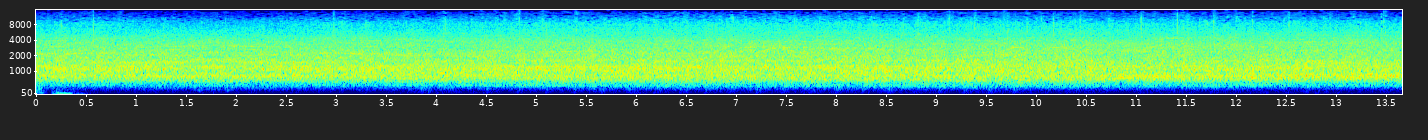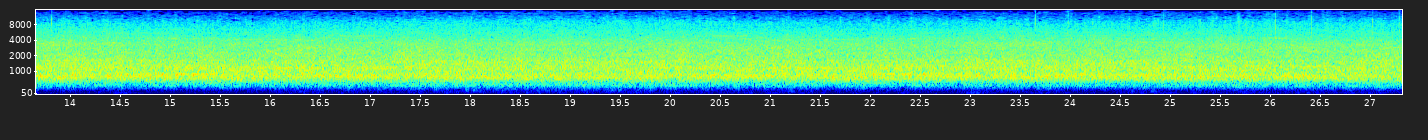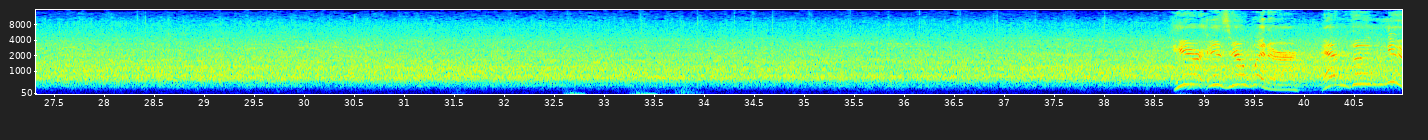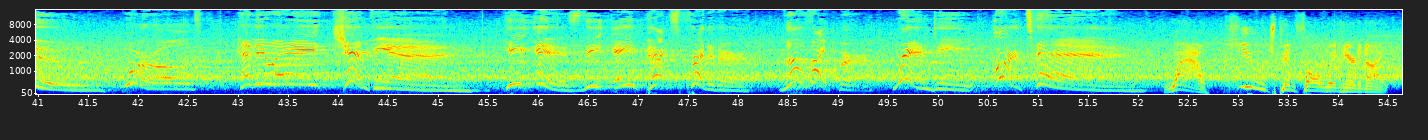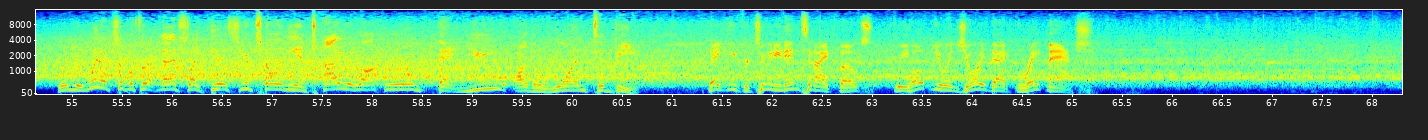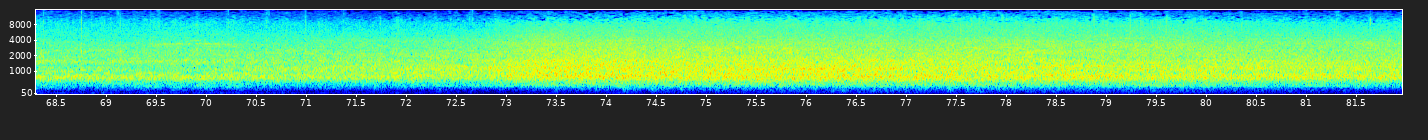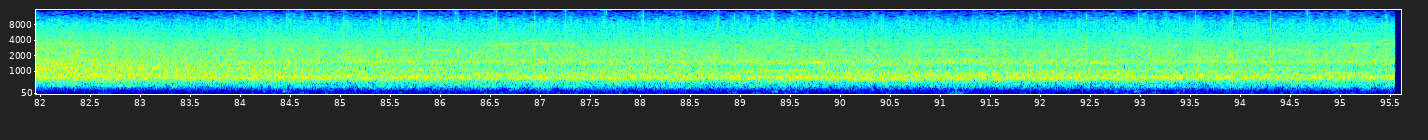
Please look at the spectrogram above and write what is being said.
Here is your winner and the new World Heavyweight Champion. He is the Apex Predator, the Viper, Randy Orton. Wow. Huge pinfall win here tonight. When you win a triple threat match like this, you're telling the entire locker room that you are the one to beat. Thank you for tuning in tonight, folks. We hope you enjoyed that great match.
